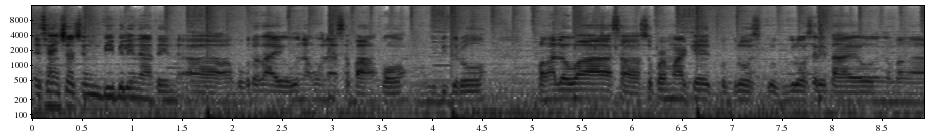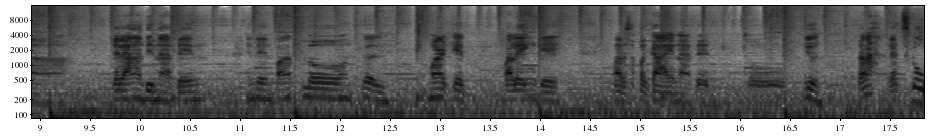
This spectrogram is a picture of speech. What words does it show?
essentials yung bibili natin, uh, pupunta tayo unang-una sa bangko, mag-withdraw. Pangalawa sa supermarket, pag-grocery tayo ng mga kailangan din natin. And then pangatlo, well, market, palengke para sa pagkain natin. So yun, tara, let's go!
